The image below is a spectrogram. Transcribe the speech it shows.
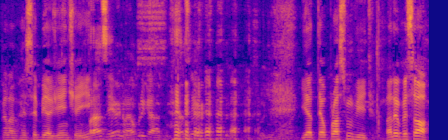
pela receber a gente aí. Prazer, não é obrigado. Prazer. E até o próximo vídeo. Valeu, pessoal.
